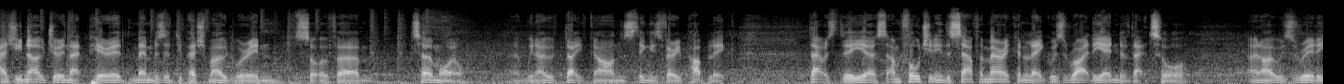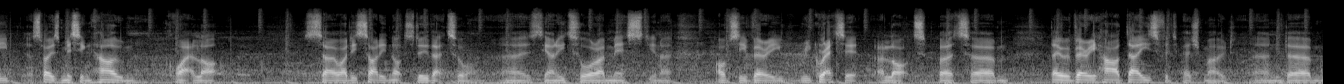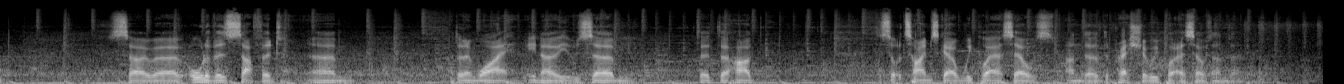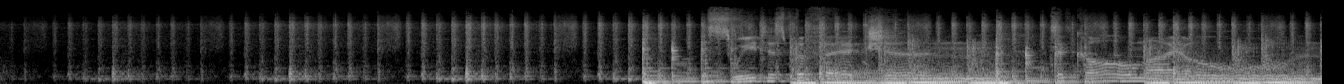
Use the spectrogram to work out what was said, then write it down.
as you know, during that period, members of Depeche Mode were in sort of um, turmoil. And we know Dave Garn's thing is very public. That was the uh, unfortunately the South American leg was right at the end of that tour, and I was really, I suppose, missing home quite a lot. So I decided not to do that tour. Uh, it's the only tour I missed. You know, obviously very regret it a lot, but um, they were very hard days for Depeche Mode, and um, so uh, all of us suffered. Um, I don't know why. You know, it was um, the the hard the sort of timescale we put ourselves under, the pressure we put ourselves under. The sweetest perfection to call my own.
